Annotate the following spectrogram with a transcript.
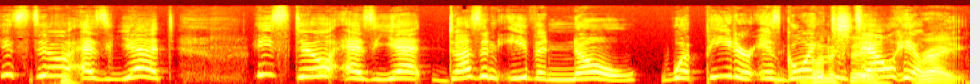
he's still as yet he still as yet doesn't even know what Peter is going to say, tell him. Right.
